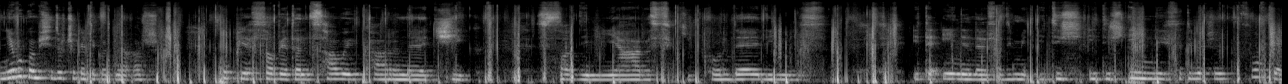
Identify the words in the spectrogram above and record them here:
Nie mogłam się doczekać tego dnia, aż kupię sobie ten cały karnecik sadymiarski, Cordelius i te inne sadymi... i tych, i tych innych sadymiarzy. Słuchajcie,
